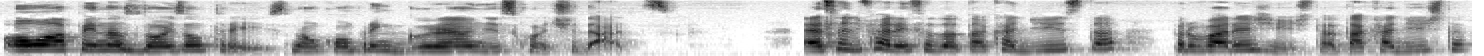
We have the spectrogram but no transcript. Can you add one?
ou apenas dois ou três. Não compra em grandes quantidades. Essa é a diferença do atacadista para o varejista. Atacadista,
